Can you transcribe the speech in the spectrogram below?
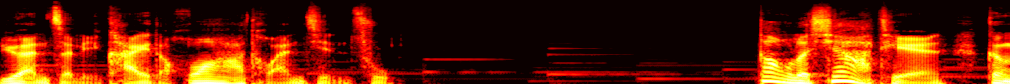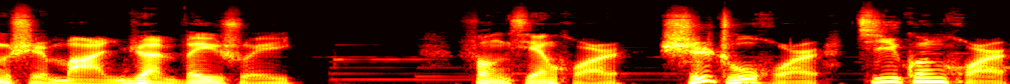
院子里开得花团锦簇。到了夏天，更是满院葳蕤。凤仙花、石竹花、鸡冠花、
